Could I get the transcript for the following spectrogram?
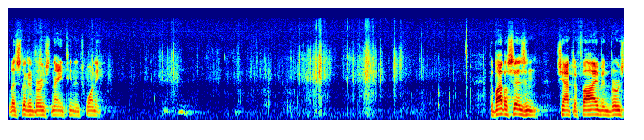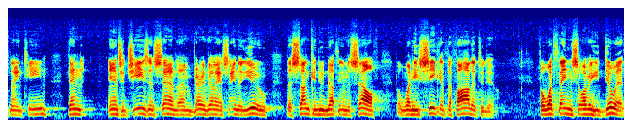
let's look at verse 19 and 20. The Bible says in chapter 5 and verse 19, Then answered Jesus, said unto them, Very verily I say unto you, the Son can do nothing of himself, but what he seeketh the Father to do. For what things soever he doeth,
